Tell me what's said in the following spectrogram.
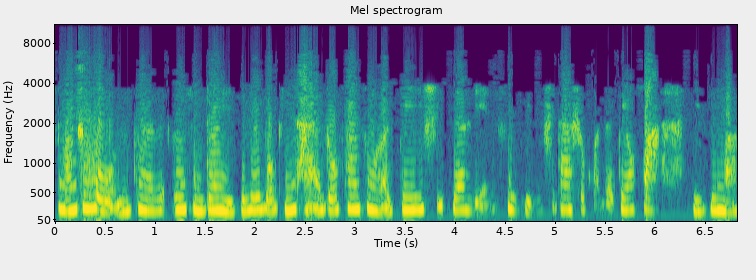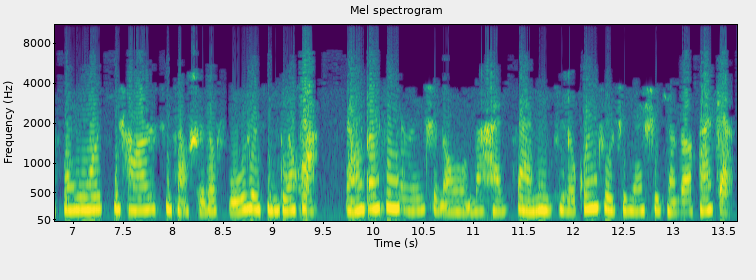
然后之后我们在微信端以及微博平台都发。送了第一时间联系比利时大使馆的电话，以及马蜂窝机场二十四小时的服务热线电话。然后到现在为止呢，我们还在密切的关注这件事情的发展。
